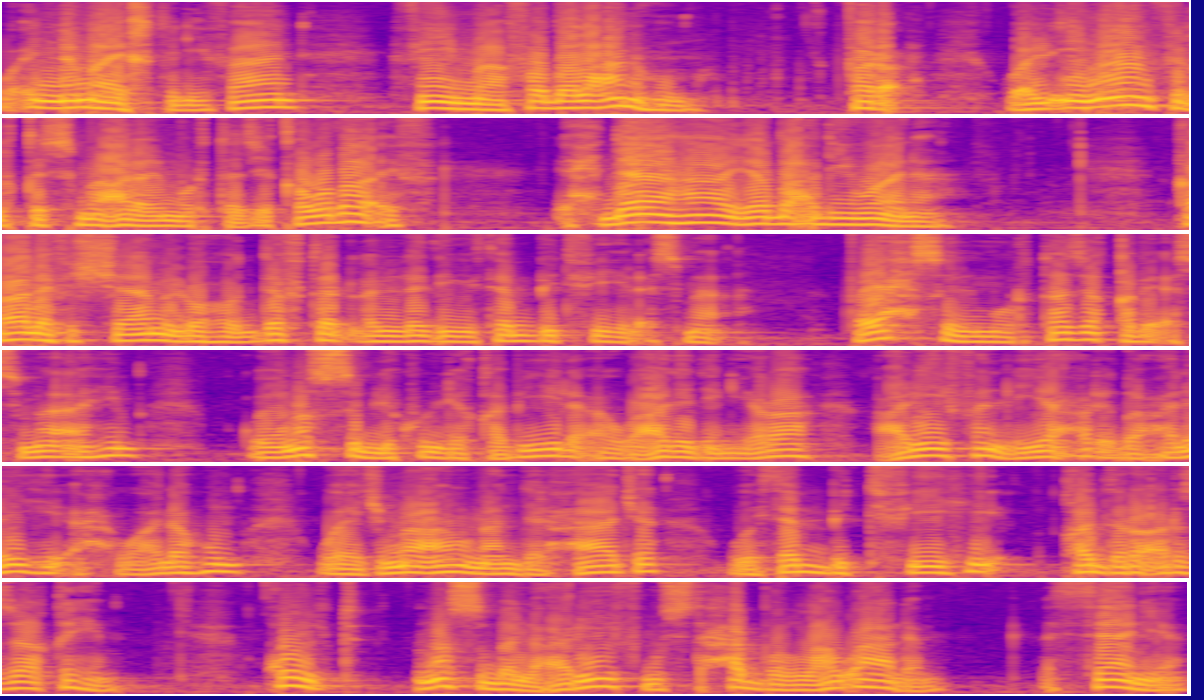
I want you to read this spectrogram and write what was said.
وإنما يختلفان فيما فضل عنهم. فرع والإمام في القسمة على المرتزقة وظائف. إحداها يضع ديوانا. قال في الشامل وهو الدفتر الذي يثبت فيه الأسماء. فيحصل المرتزق بأسمائهم وينصب لكل قبيلة أو عدد يراه عريفا ليعرض عليه أحوالهم ويجمعهم عند الحاجة ويثبت فيه قدر أرزاقهم. قلت نصب العريف مستحب والله أعلم. الثانية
